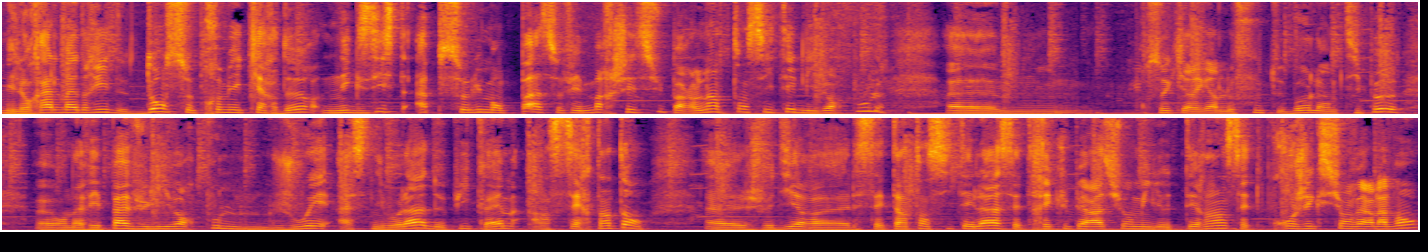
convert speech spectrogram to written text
Mais le Real Madrid, dans ce premier quart d'heure, n'existe absolument pas, se fait marcher dessus par l'intensité de Liverpool. Euh, ceux qui regardent le football un petit peu, euh, on n'avait pas vu Liverpool jouer à ce niveau-là depuis quand même un certain temps. Euh, je veux dire, euh, cette intensité-là, cette récupération au milieu de terrain, cette projection vers l'avant,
